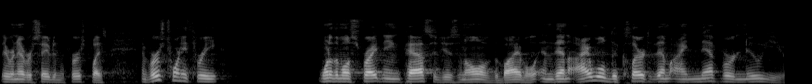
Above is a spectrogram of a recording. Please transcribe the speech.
They were never saved in the first place. In verse 23, one of the most frightening passages in all of the Bible. And then I will declare to them, I never knew you.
